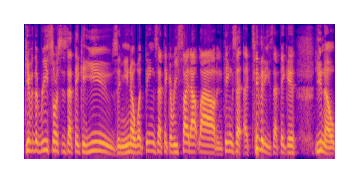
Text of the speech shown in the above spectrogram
Give them resources that they could use and you know what things that they could recite out loud and things that activities that they could you know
